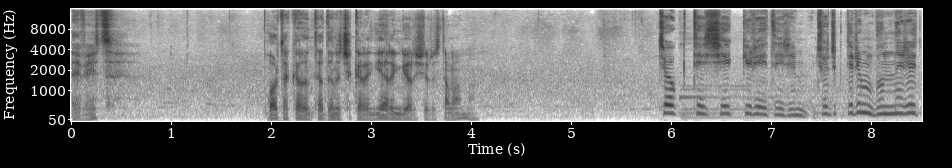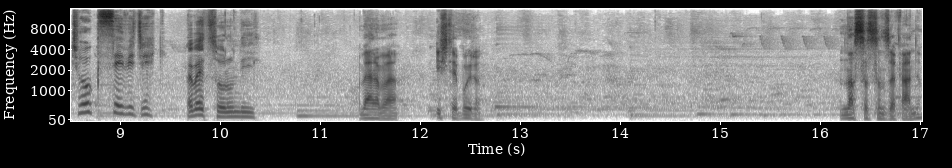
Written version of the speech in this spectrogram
Evet. Portakalın tadını çıkarın. Yarın görüşürüz tamam mı? Çok teşekkür ederim. Çocuklarım bunları çok sevecek. Evet sorun değil. Merhaba. İşte buyurun. Nasılsınız efendim?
